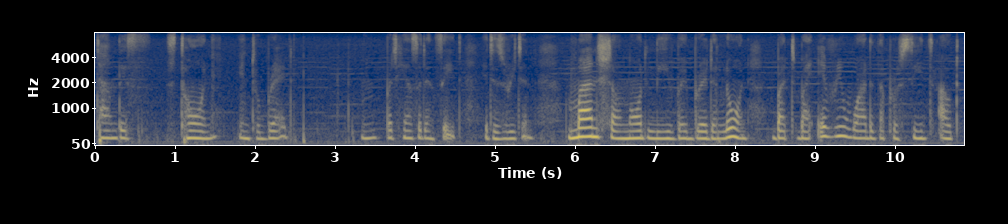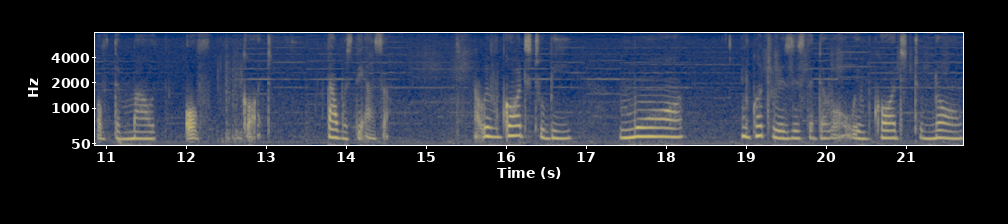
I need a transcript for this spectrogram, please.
turn this stone into bread Mm, But he answered and said, It is written, Man shall not live by bread alone, but by every word that proceeds out of the mouth of God. That was the answer. Now we've got to be more, we've got to resist the devil. We've got to know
